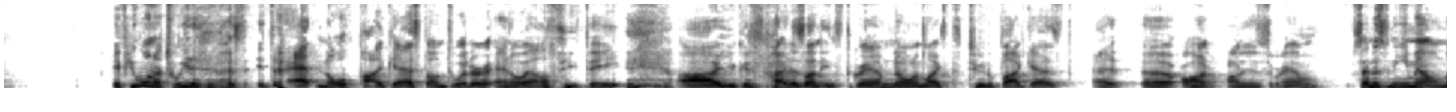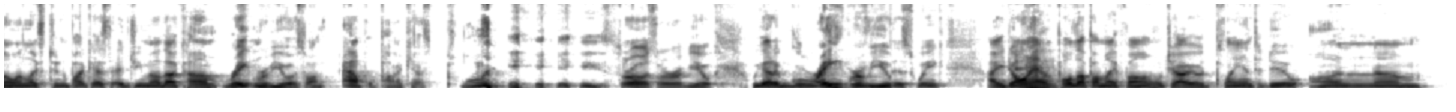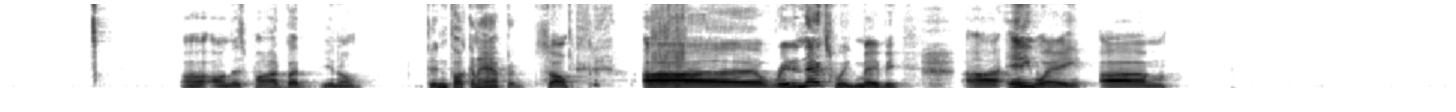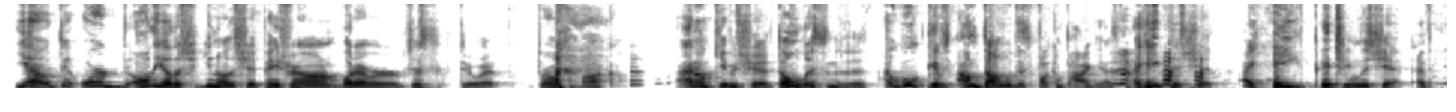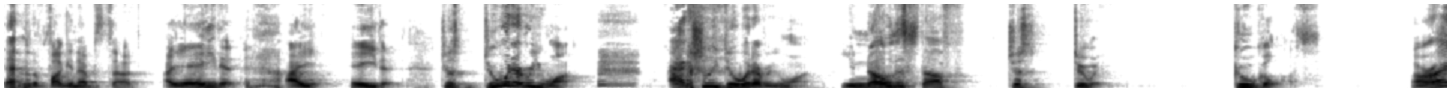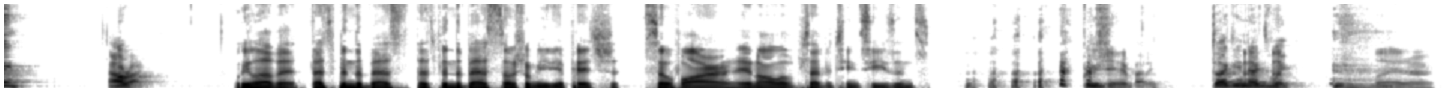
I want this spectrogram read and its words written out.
If you want to tweet at us, it's at Nolt Podcast on Twitter, N O L T T. Uh, you can find us on Instagram. No one likes Tuna podcast at uh, on on Instagram. Send us an email. No one likes Tuna podcast at gmail.com. Rate and review us on Apple Podcasts. Please throw us a review. We got a great review this week. I don't have it pulled up on my phone, which I would plan to do on um, uh, on this pod, but you know, didn't fucking happen. So, uh, read it next week, maybe. Uh, anyway, um, yeah, or all the other shit. You know the shit. Patreon, whatever. Just do it. Throw us a buck. I don't give a shit. Don't listen to this. I, who gives? I'm done with this fucking podcast. I hate this shit. I hate pitching the shit at the end of the fucking episode. I hate it. I hate it. Just do whatever you want. Actually, do whatever you want. You know this stuff. Just do it. Google us. All right? All right. We love it. That's been the best. That's been the best social media pitch so far in all of 17 seasons. Appreciate it, buddy. Talk to you next week. Later.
